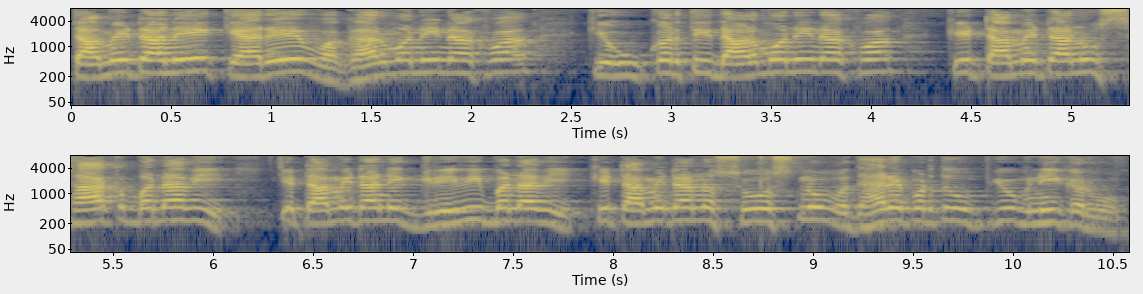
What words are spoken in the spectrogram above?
ટામેટાને ક્યારેય વઘારમાં નહીં નાખવા? કે ઉકળતી દાળમાં નહીં નાખવા? કે ટામેટાનું શાક બનાવી? કે ટામેટાની ગ્રેવી બનાવી? કે ટામેટાનો સોસનો વધારે પડતો ઉપયોગ નહીં કરવો?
